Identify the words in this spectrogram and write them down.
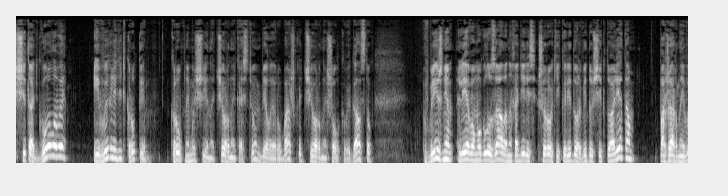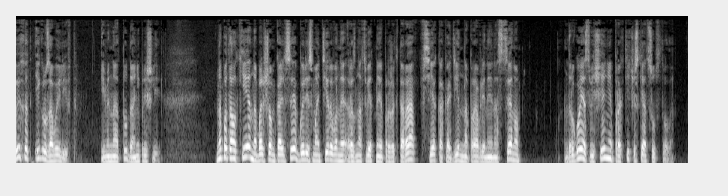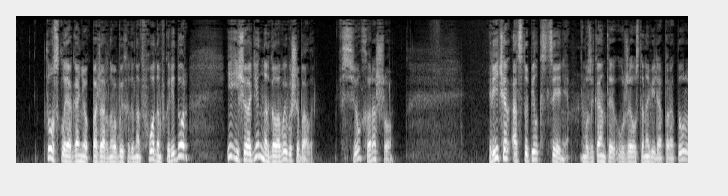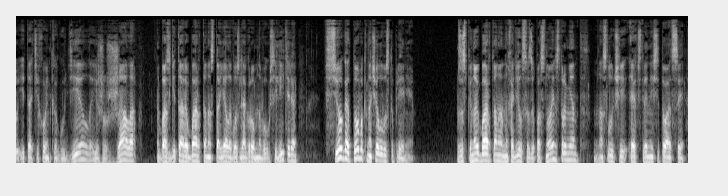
Считать головы и выглядеть крутым. Крупный мужчина, черный костюм, белая рубашка, черный шелковый галстук. В ближнем левом углу зала находились широкий коридор, ведущий к туалетам, пожарный выход и грузовой лифт. Именно оттуда они пришли. На потолке на большом кольце были смонтированы разноцветные прожектора, все как один направленные на сцену. Другое освещение практически отсутствовало. Тусклый огонек пожарного выхода над входом в коридор и еще один над головой вышибалы. Все хорошо. Ричард отступил к сцене. Музыканты уже установили аппаратуру, и та тихонько гудела и жужжала. Бас-гитара Бартона стояла возле огромного усилителя. Все готово к началу выступления. За спиной Бартона находился запасной инструмент на случай экстренной ситуации.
